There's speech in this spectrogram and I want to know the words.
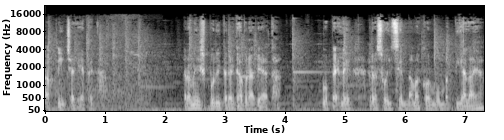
अपनी जगह पे था। रमेश बुरी तरह घबरा गया था। वो पहले रसोई से नमक और मोमबत्तियाँ लाया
